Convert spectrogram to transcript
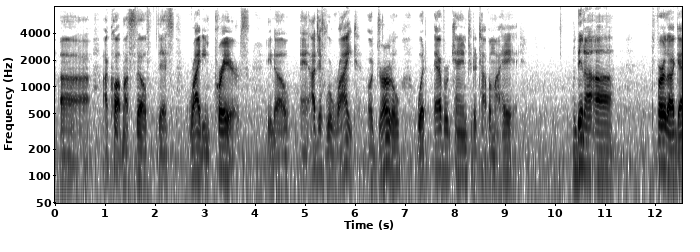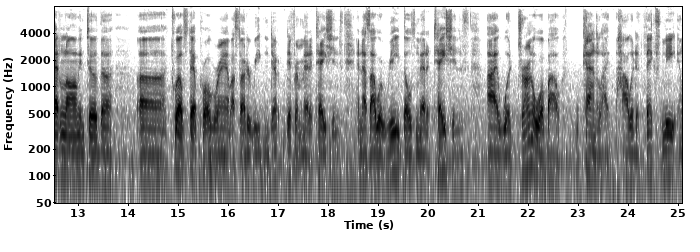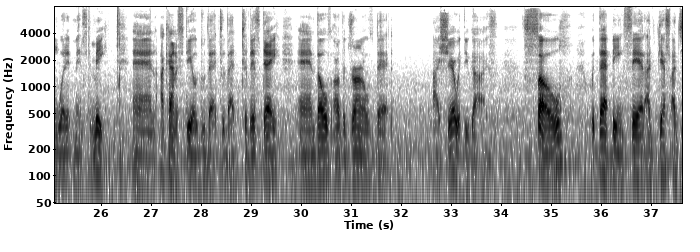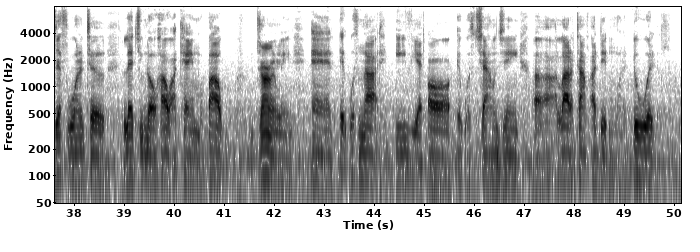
Uh, I caught myself just writing prayers, you know, and I just would write or journal whatever came to the top of my head. Then I, uh, further I got along into the uh, 12 step program, I started reading di- different meditations. And as I would read those meditations, I would journal about kind of like how it affects me and what it means to me. And I kind of still do that to that to this day. And those are the journals that I share with you guys. So, with that being said, I guess I just wanted to let you know how I came about journaling. And it was not easy at all. It was challenging. Uh, a lot of times I didn't want to do it.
